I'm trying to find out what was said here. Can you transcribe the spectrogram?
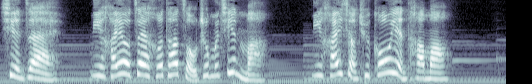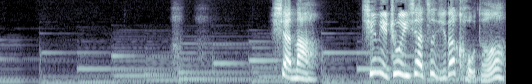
现在你还要再和他走这么近吗？你还想去勾引他吗？”夏娜，请你注意一下自己的口德。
